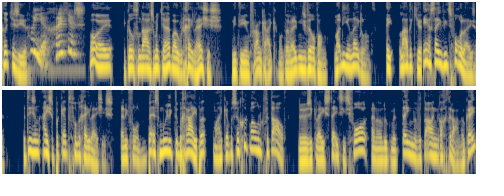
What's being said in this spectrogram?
Grutjes hier. Goeie grutjes. Hoi. Ik wil het vandaag eens met je hebben over de gele hesjes. Niet die in Frankrijk, want daar weet ik niet zoveel van. Maar die in Nederland. hey, laat ik je eerst even iets voorlezen. Het is een eisenpakket van de gele hesjes. En ik vond het best moeilijk te begrijpen, maar ik heb het zo goed mogelijk vertaald. Dus ik lees steeds iets voor en dan doe ik meteen de vertaling erachteraan, oké?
